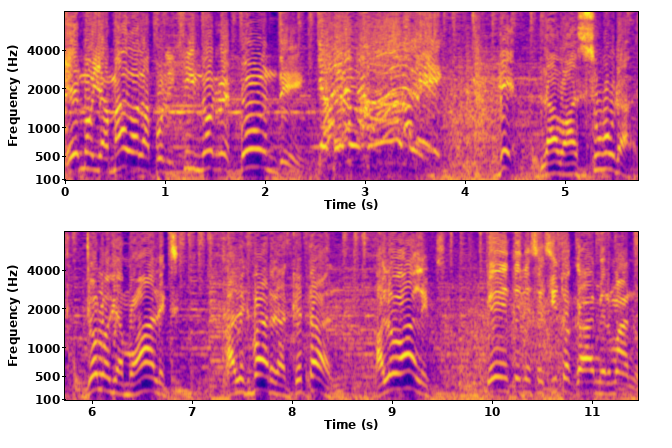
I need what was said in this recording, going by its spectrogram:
Hemos llamado a la policía y no responde. ¡Llamemos a Alex! la basura. Yo lo llamo Alex. Alex Vargas, ¿qué tal? Aló, Alex. Ven, te necesito acá, mi hermano.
